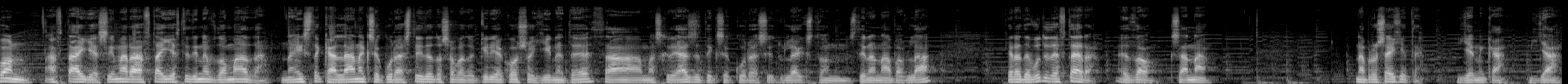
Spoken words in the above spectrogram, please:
Λοιπόν, αυτά για σήμερα, αυτά για αυτή την εβδομάδα. Να είστε καλά, να ξεκουραστείτε το Σαββατοκύριακο όσο γίνεται. Θα μας χρειάζεται η ξεκούραση τουλάχιστον στην Ανάπαυλα. Και ραντεβού τη Δευτέρα, εδώ, ξανά. Να προσέχετε γενικά. Γεια.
